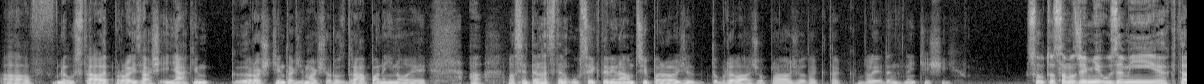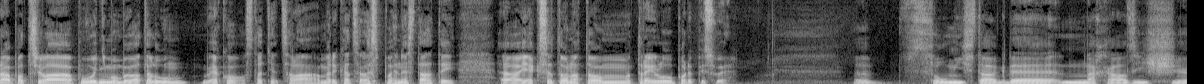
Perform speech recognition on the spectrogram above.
a neustále prolejzáš i nějakým roštím, takže máš rozdrápaný nohy a vlastně tenhle ten úsek, který nám připadal, že to bude lážo plážo, tak, tak byl jeden z nejtěžších. Jsou to samozřejmě území, která patřila původním obyvatelům, jako ostatně celá Amerika, celé Spojené státy. Eh, jak se to na tom trailu podepisuje? Jsou místa, kde nacházíš eh,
